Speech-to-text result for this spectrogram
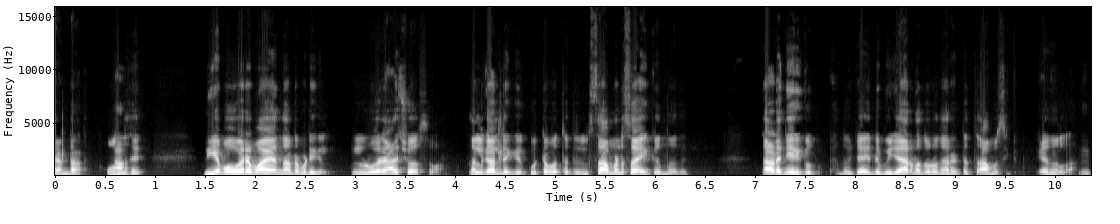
രണ്ടാണ്. ഒന്ന് നിയമപരമായ നടപടികളിലുള്ള ഒരു ആശ്വാസമാണ്. തൽക്കാലത്തേക്ക് കുറ്റപത്രത്തിൽ സമൻസ് അയക്കുന്നത് തടഞ്ഞിരിക്കുന്നു. എന്ന് വെച്ചാൽ അതിന്റെ വിചാരണ തുടങ്ങാനായിട്ട് താമസിക്കും എന്നുള്ളതാണ്.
